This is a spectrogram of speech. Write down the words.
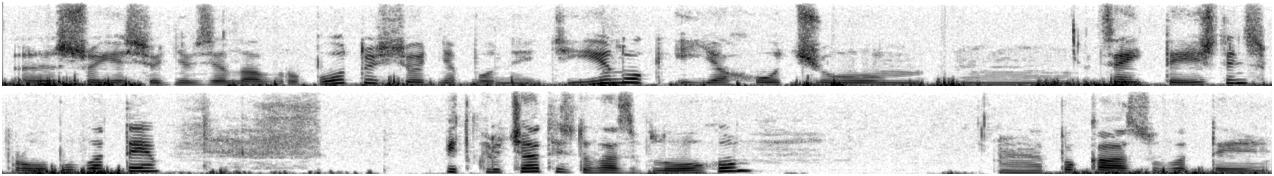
е, що я сьогодні взяла в роботу. Сьогодні понеділок, і я хочу цей тиждень спробувати підключатись до вас блогом, е, показувати,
